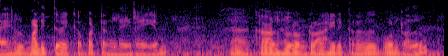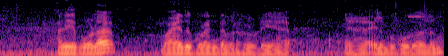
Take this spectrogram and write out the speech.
கைகள் மடித்து வைக்கப்பட்ட நிலையிலேயும் கால்கள் ஒன்றாக இருக்கிறது போன்றதும். அதே போல் வயது குறைந்தவர்களுடைய எலும்பு கூடுதலும்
